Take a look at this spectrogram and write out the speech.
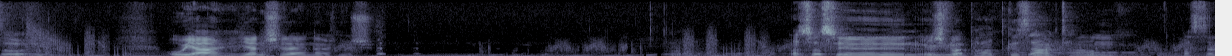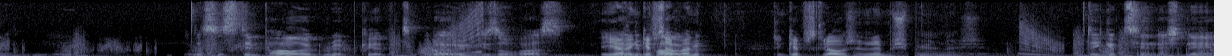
So. Oh ja, hier an Stelle erinnere ich mich. Was, was wir in irgendeinem Part gesagt haben, Was denn? dass es den Power Grip gibt. Oder irgendwie sowas. Ja, Und den gibt's Power aber. Grip- Den gibt's glaube ich in dem Spiel nicht. Den gibt's hier nicht, nee.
